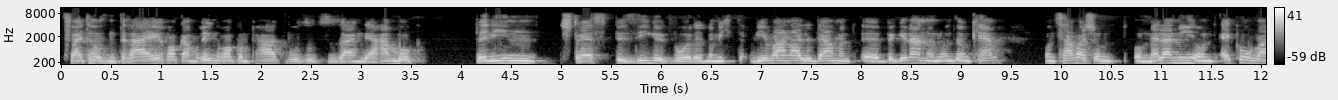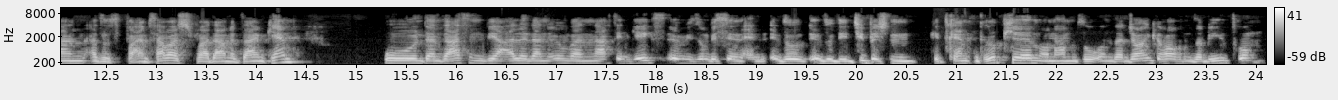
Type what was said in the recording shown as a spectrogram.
2003, Rock am Ring, Rock im Park, wo sozusagen der Hamburg-Berlin-Stress besiegelt wurde. Nämlich, wir waren alle da mit äh, Beginnern in unserem Camp. Und Savage und, und Melanie und Echo waren, also vor allem Savage war da mit seinem Camp und dann saßen wir alle dann irgendwann nach den Gigs irgendwie so ein bisschen in, in, so, in so den typischen getrennten Grüppchen und haben so unseren Joint geraucht, unser Bier getrunken.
